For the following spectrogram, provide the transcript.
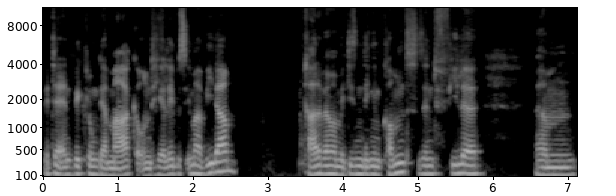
mit der Entwicklung der Marke. Und ich erlebe es immer wieder, gerade wenn man mit diesen Dingen kommt, sind viele ähm,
